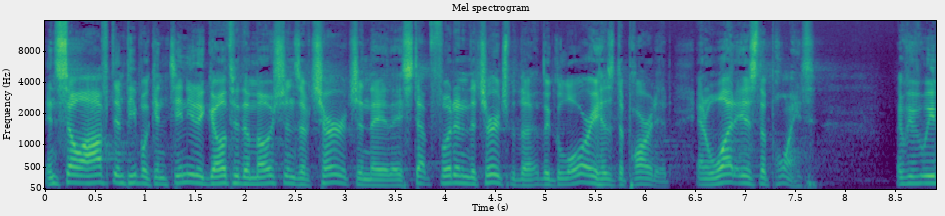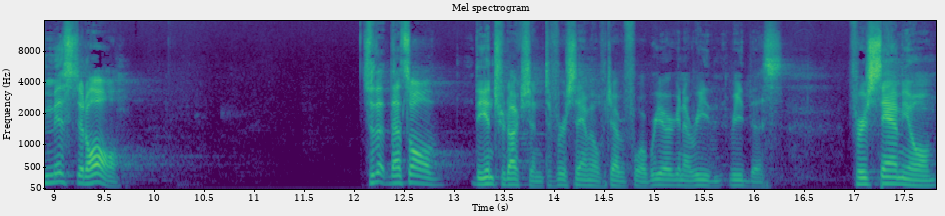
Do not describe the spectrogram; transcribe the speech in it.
And so often people continue to go through the motions of church and they, they step foot into the church, but the, the glory has departed. And what is the point? Like we, we missed it all. So that, that's all the introduction to 1 Samuel chapter 4. We are going to read, read this. 1 Samuel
